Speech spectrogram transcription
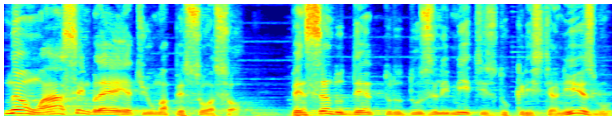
Não há assembleia de uma pessoa só. Pensando dentro dos limites do cristianismo,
